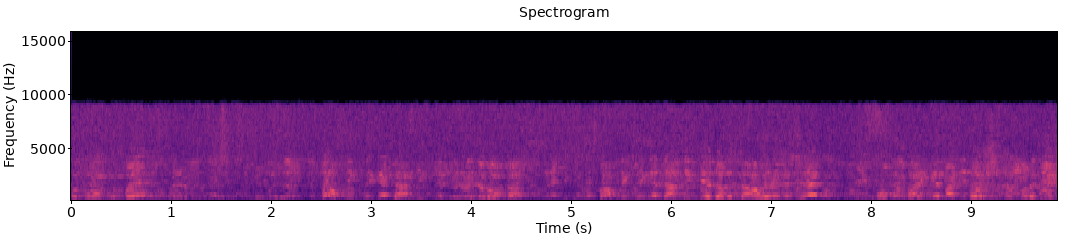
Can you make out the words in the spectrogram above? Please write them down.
আলী ভাইয়ের জন্য দোয়া করবো বাম দিক থেকে ডান দিক দিয়ে বের হয়ে যাবো আমরা বাম দিক থেকে ডান দিক দিয়ে যাদের দেওয়া হয়ে গেছে অপর ভাইকে পার্টি দেওয়ার সুযোগ করে দিন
